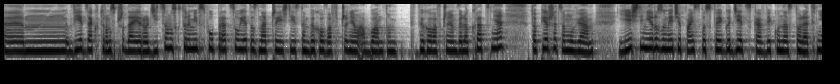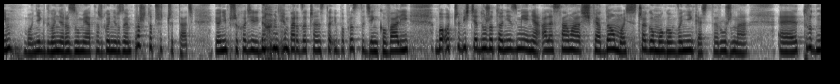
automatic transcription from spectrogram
wiedza, którą sprzedaję rodzicom, z którymi współpracuję, to znaczy jeśli jestem wychowawczynią, a byłam tą wychowawczynią wielokrotnie, to pierwsze co mówiłam, jeśli nie rozumiecie państwo swojego dziecka w wieku nastoletnim, bo nikt go nie rozumie, ja też go nie rozumiem, proszę to przeczytać. I oni przychodzili do mnie bardzo często i po prostu dziękowali, bo oczywiście dużo to nie zmienia, ale sama świadomość, z czego mogą wynikać te różne e, trudności,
